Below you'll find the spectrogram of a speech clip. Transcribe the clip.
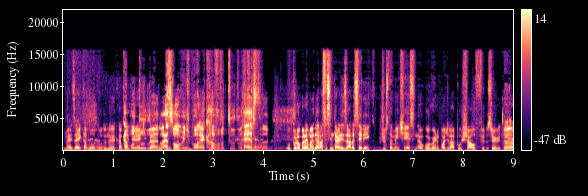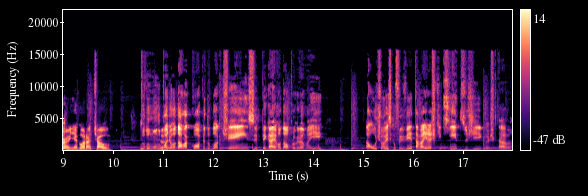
Mas aí acabou é. tudo, né? Acabou, acabou internet, tudo, né? Acabou não é só o Bitcoin, acabou tudo o resto, né? o problema dela ser centralizada seria justamente esse, né? O governo pode ir lá puxar o fio do servidor é. e agora tchau. Todo mundo pode rodar uma cópia do blockchain, você pegar e rodar o programa aí. A última vez que eu fui ver, tava aí, acho que 500 GB, acho que tava.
